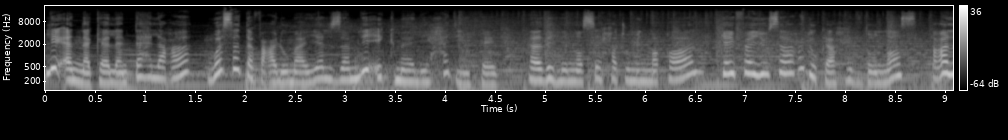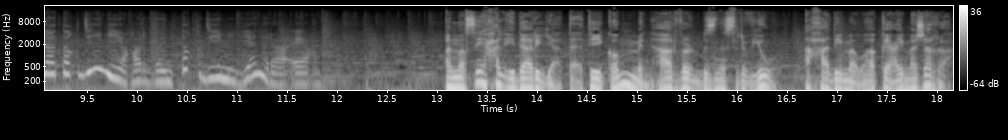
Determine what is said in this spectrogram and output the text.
لأنك لن تهلع وستفعل ما يلزم لإكمال حديثك. هذه النصيحة من مقال كيف يساعدك حفظ النص على تقديم عرض تقديمي رائع؟ النصيحة الإدارية تأتيكم من هارفارد بزنس ريفيو أحد مواقع مجرة.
